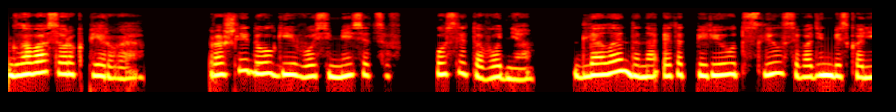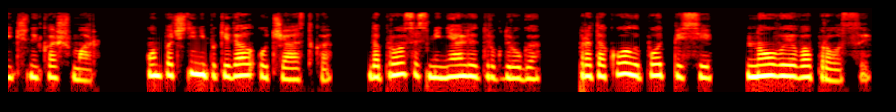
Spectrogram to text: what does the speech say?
Глава сорок первая. Прошли долгие восемь месяцев после того дня. Для Лэндона этот период слился в один бесконечный кошмар. Он почти не покидал участка, допросы сменяли друг друга, протоколы, подписи, новые вопросы.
